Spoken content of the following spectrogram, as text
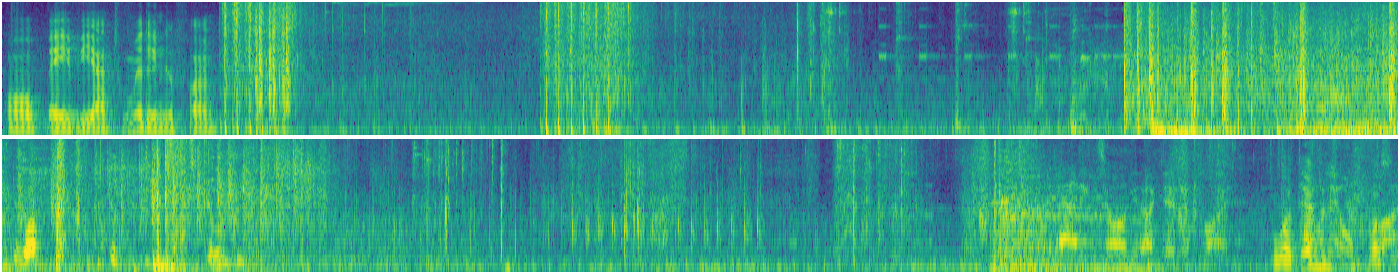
Oh, Baby, ja, tu mir den Gefallen. Wo hat der nicht geschossen?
